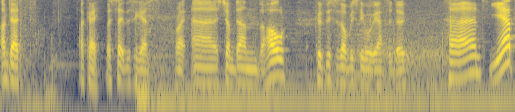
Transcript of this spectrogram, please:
I'm dead. Okay, let's take this again. Right, and let's jump down the hole, because this is obviously what we have to do. And, yep,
